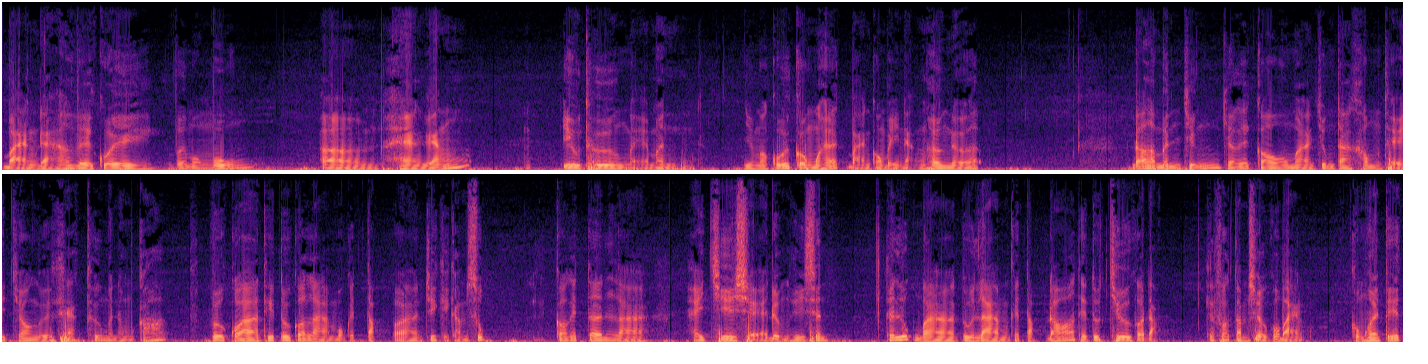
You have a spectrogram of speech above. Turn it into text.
Bạn đã về quê với mong muốn uh, hàn gắn yêu thương mẹ mình Nhưng mà cuối cùng hết bạn còn bị nặng hơn nữa. Đó là minh chứng cho cái câu mà chúng ta không thể cho người khác thứ mình không có vừa qua thì tôi có làm một cái tập uh, tri kỷ cảm xúc. Có cái tên là hãy chia sẻ đừng hy sinh. Cái lúc mà tôi làm cái tập đó thì tôi chưa có đọc cái phần tâm sự của bạn. Cũng hơi tiếc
